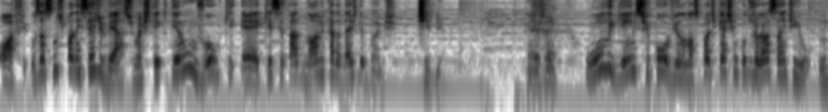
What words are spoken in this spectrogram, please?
Off, os assuntos podem ser diversos, mas tem que ter um jogo que é, que é citado 9 em cada 10 debugs. Tibia. é isso aí. O Only Games ficou ouvindo nosso podcast enquanto jogava Silent Hill 1.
